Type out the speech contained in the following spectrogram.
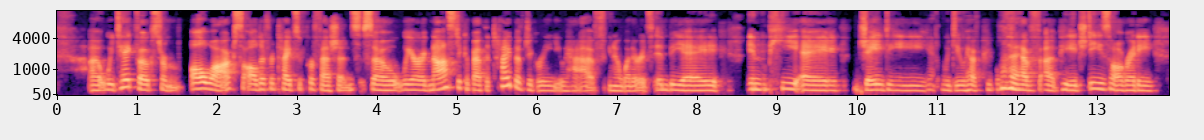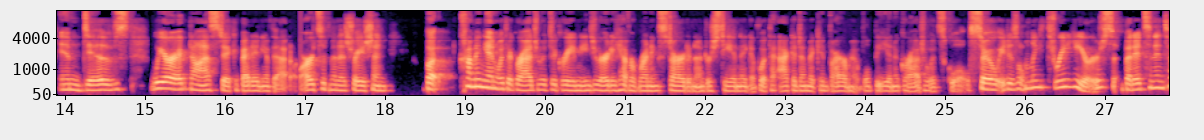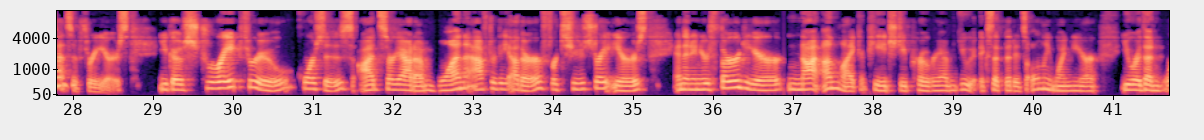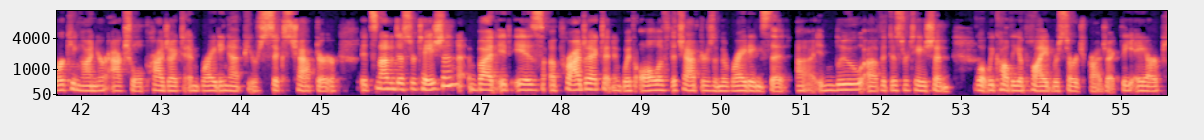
Uh, we take folks from all walks, all different types of professions. So we are agnostic about the type of degree you have, you know, whether it's MBA, MPA, JD. We do have people that have uh, PhDs already, MDivs. We are agnostic about any of that. Arts administration but coming in with a graduate degree means you already have a running start and understanding of what the academic environment will be in a graduate school. So it is only three years, but it's an intensive three years. You go straight through courses ad seriatim, one after the other for two straight years. And then in your third year, not unlike a PhD program, you except that it's only one year, you are then working on your actual project and writing up your sixth chapter. It's not a dissertation, but it is a project and with all of the chapters and the writings that uh, in lieu of a dissertation, what we call the applied research project, the ARP.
